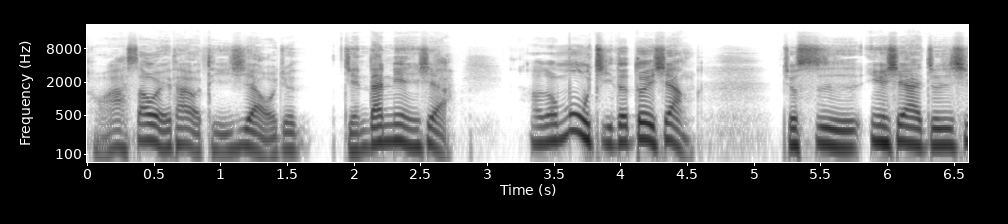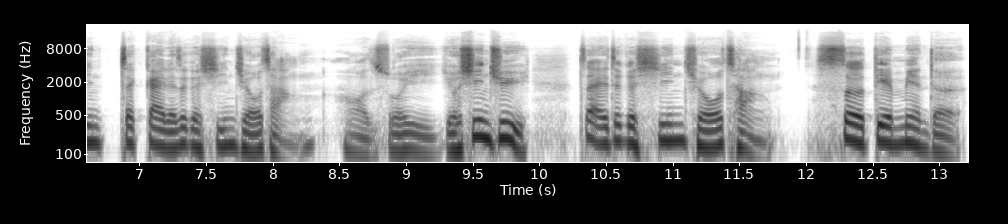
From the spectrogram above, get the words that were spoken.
好啊，稍微他有提一下，我就简单念一下。他说募集的对象。就是因为现在就是新在盖的这个新球场哦，所以有兴趣在这个新球场设店面的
